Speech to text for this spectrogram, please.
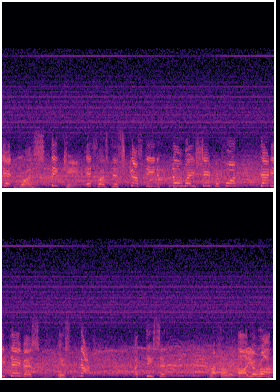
It was stinking. It was disgusting. No way, shape, or form. Danny Davis is not a decent referee. Oh, you're wrong.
